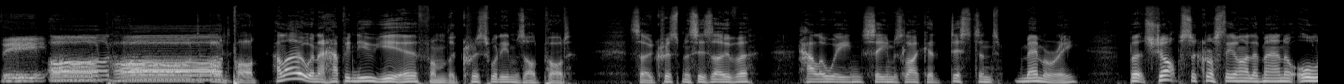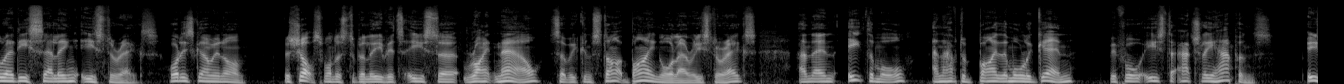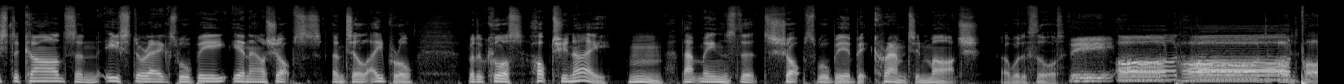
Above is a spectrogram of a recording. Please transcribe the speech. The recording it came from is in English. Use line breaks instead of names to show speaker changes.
The Odd Pod.
Odd Pod. Hello and a happy new year from the Chris Williams Odd Pod. So Christmas is over. Halloween seems like a distant memory, but shops across the Isle of Man are already selling Easter eggs. What is going on? The shops want us to believe it's Easter right now so we can start buying all our Easter eggs and then eat them all and have to buy them all again before Easter actually happens. Easter cards and Easter eggs will be in our shops until April, but of course, Hop-tu-Naa, hmm, that means that shops will be a bit cramped in March, I would have thought.
The
Odd Pod.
